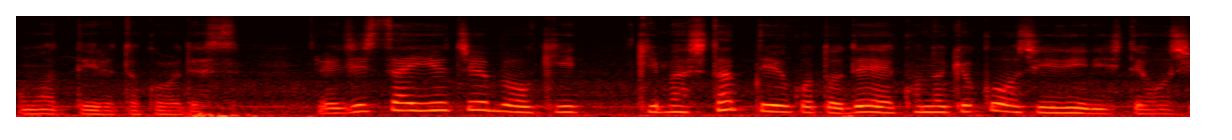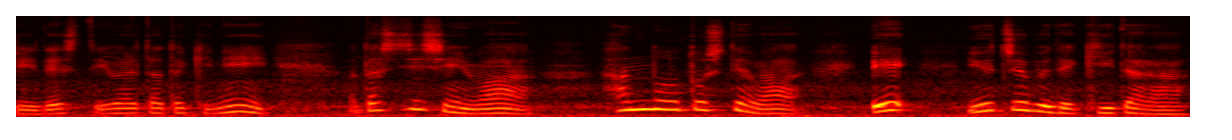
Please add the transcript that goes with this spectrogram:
思っているところです。で実際 YouTube を聞きましたっていうことでこの曲を CD にしてほしいですって言われた時に私自身は反応としては「え YouTube で聞いたら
